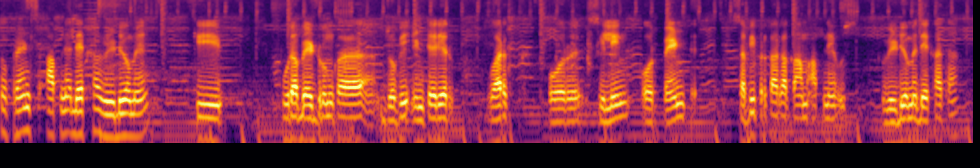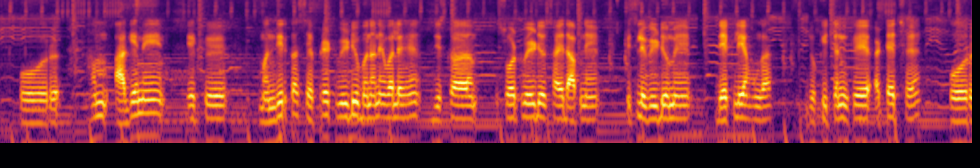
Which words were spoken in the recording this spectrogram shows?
तो फ्रेंड्स आपने देखा वीडियो में कि पूरा बेडरूम का जो भी इंटीरियर वर्क और सीलिंग और पेंट सभी प्रकार का काम आपने उस वीडियो में देखा था और हम आगे में एक मंदिर का सेपरेट वीडियो बनाने वाले हैं, जिसका शॉर्ट वीडियो शायद आपने पिछले वीडियो में देख लिया होगा, जो किचन के अटैच है। और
